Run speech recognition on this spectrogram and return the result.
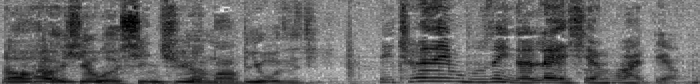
然后还有一些我的兴趣来麻痹我自己。你确定不是你的泪腺坏掉吗？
